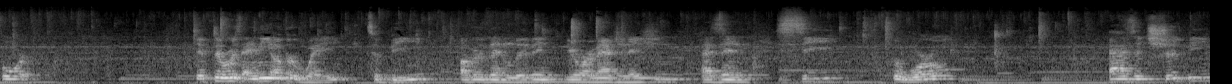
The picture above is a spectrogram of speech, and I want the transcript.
For if there was any other way to be other than living your imagination, as in see the world as it should be,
